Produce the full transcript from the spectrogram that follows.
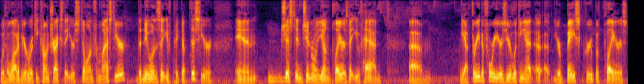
with a lot of your rookie contracts that you're still on from last year, the new ones that you've picked up this year, and just in general young players that you've had. Um, yeah, three to four years, you're looking at uh, uh your base group of players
